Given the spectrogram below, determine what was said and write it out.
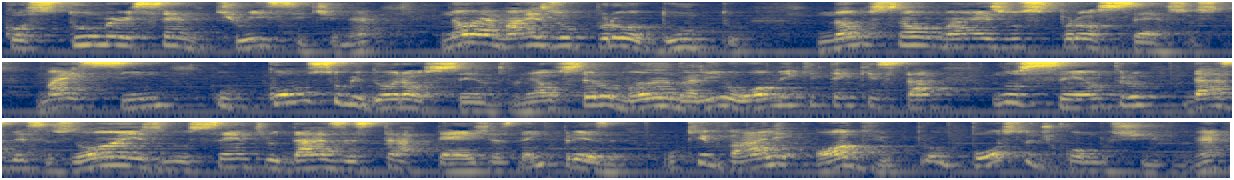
customer centricity, né? Não é mais o produto, não são mais os processos, mas sim o consumidor ao centro, né? o ser humano ali, o homem que tem que estar no centro das decisões, no centro das estratégias da empresa. O que vale, óbvio, para um posto de combustível. Né?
